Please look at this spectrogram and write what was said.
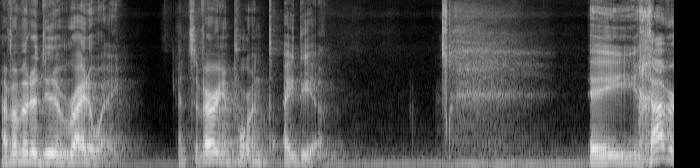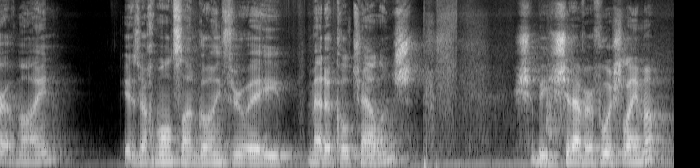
Avram to do it right away. And it's a very important idea. A chaver of mine is Rahman San going through a medical challenge. Should be should have a refuah shlema.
